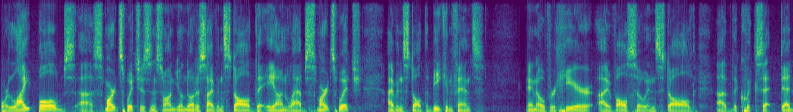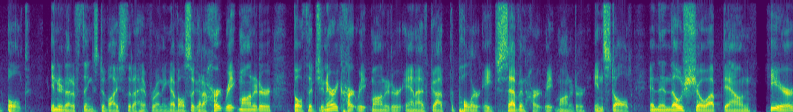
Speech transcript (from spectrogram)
for light bulbs, uh, smart switches, and so on. You'll notice I've installed the Aeon Labs smart switch. I've installed the beacon fence. And over here, I've also installed uh, the Kwikset Deadbolt Internet of Things device that I have running. I've also got a heart rate monitor, both a generic heart rate monitor, and I've got the Polar H7 heart rate monitor installed. And then those show up down here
